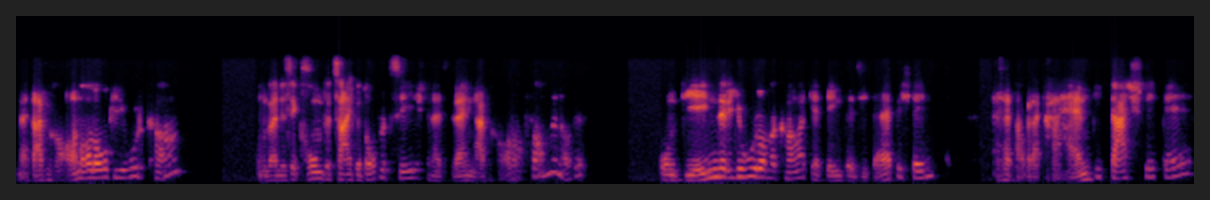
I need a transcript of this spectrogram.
man hat einfach eine analoge Uhr gehabt. Und wenn eine Sekundenzeiger oben war, dann hat das Training einfach angefangen, oder? Und die innere Uhr, die man hatte, die hat die Intensität bestimmt. Es hat aber auch kein Handytäschchen gegeben,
